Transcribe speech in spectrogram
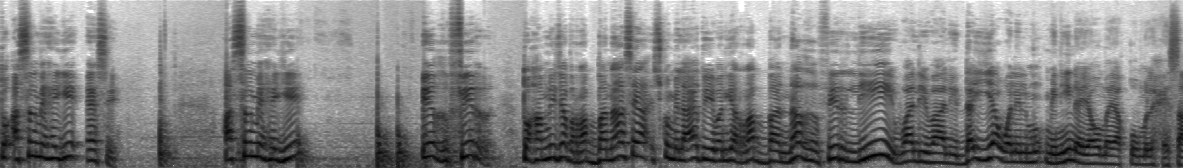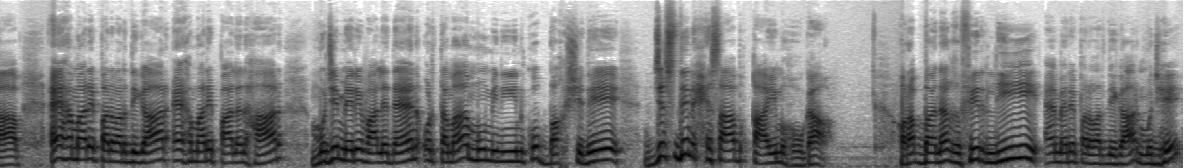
तो असल में है ये ऐसे। असल में है ये इगफिर तो हमने जब रब्बना से इसको मिलाया तो ये बन गया रब नग फिर ली वाली वाली दैया वलिलमुमिनीन यौम यकूमुल हिसाब। ए हमारे परवरदिगार ए हमारे पालनहार, मुझे मेरे वालदेन और तमाम मुमिनीन को बख्श दे, जिस दिन हिसाब कायम होगा। रब नग फिर ली ए मेरे परवरदिगार, मुझे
